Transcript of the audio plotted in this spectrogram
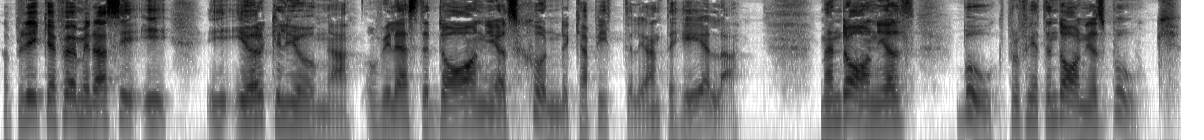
Jag predikade förmiddags i, i, i Örkelljunga och vi läste Daniels sjunde kapitel, ja inte hela. Men Daniels bok, profeten Daniels bok,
